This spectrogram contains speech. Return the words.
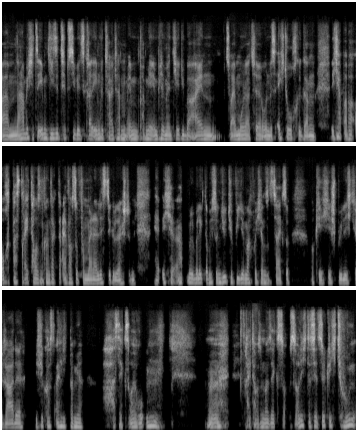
Ähm, da habe ich jetzt eben diese Tipps, die wir jetzt gerade eben geteilt haben, eben bei mir implementiert über ein, zwei Monate und ist echt hochgegangen. Ich habe aber auch fast 3000 Kontakte einfach so von meiner Liste gelöscht. Und ich habe mir überlegt, ob ich so ein YouTube-Video mache, wo ich dann so zeige, so, okay, hier spüle ich gerade, wie viel kostet ein Lied bei mir? Ah, 6 Euro. Mm 3000 mal 6, soll ich das jetzt wirklich tun?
